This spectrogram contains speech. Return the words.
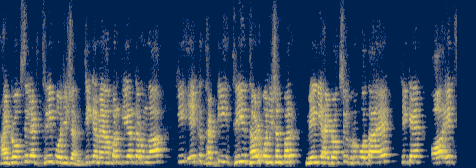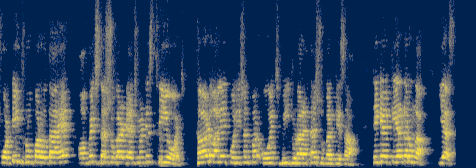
hydroxyl at three position ठीक है, मैं यहाँ पर क्लियर करूँगा कि एक थर्टी थ्री थर्ड पोजीशन पर मेनली हाइड्रोक्सिल ग्रुप होता है, ठीक है, और एक फोर्टीन ग्रुप पर होता है of which the sugar attachment is three OH third वाले पोजीशन पर ओएच भी जुड़ा रहता है शुगर के साथ। ठीक है क्लियर करूँगा? यस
